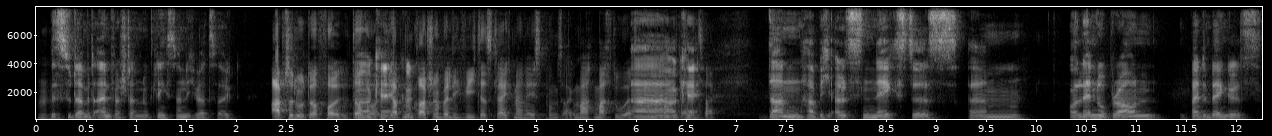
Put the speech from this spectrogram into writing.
Mhm. Bist du damit einverstanden? Du klingst noch nicht überzeugt. Absolut, doch voll. Doch, okay, ich habe nur gerade schon überlegt, wie ich das gleich meinen nächsten Punkt sage. Mach, mach du erst. Ah, okay. Dann habe ich als nächstes ähm, Orlando Brown bei den Bengals.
